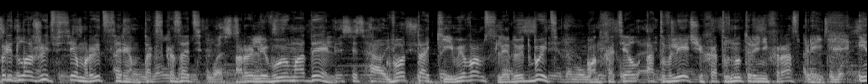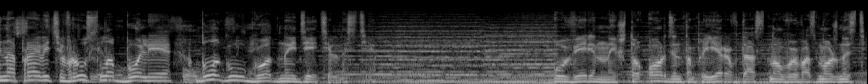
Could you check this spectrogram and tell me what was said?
предложить всем рыцарям, так сказать, ролевую модель. Вот такими вам следует быть. Он хотел отвлечь их от внутренних расприй и направить в русло более благоугодной деятельности. Уверенный, что Орден Тамплиеров даст новую возможность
